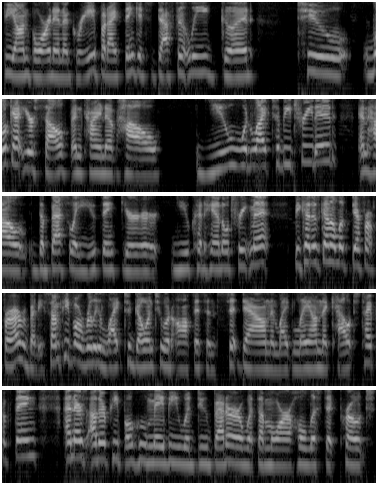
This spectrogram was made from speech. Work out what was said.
be on board and agree, but I think it's definitely good to look at yourself and kind of how you would like to be treated and how the best way you think you're you could handle treatment because it's going to look different for everybody. Some people really like to go into an office and sit down and like lay on the couch type of thing, and there's other people who maybe would do better with a more holistic approach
